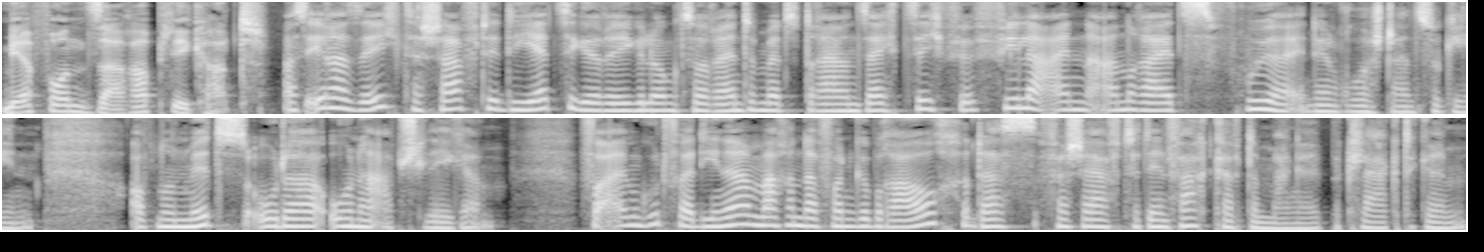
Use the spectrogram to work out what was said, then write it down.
Mehr von Sarah Plekat. Aus ihrer Sicht schaffte die jetzige Regelung zur Rente mit 63 für viele einen Anreiz, früher in den Ruhestand zu gehen. Ob nun mit oder ohne Abschläge. Vor allem Gutverdiener machen davon Gebrauch. Das verschärft den Fachkräftemangel, beklagte Grimm.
